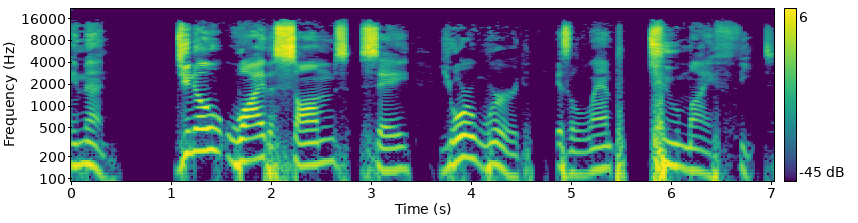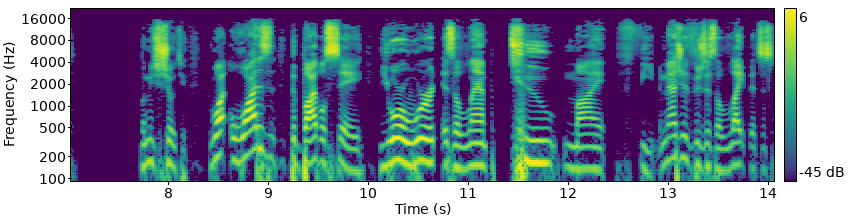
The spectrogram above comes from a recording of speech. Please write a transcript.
Amen. Do you know why the Psalms say, Your word is a lamp to my feet? Let me show it to you. Why, why does the Bible say, Your word is a lamp to my feet? Imagine if there's just a light that's just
